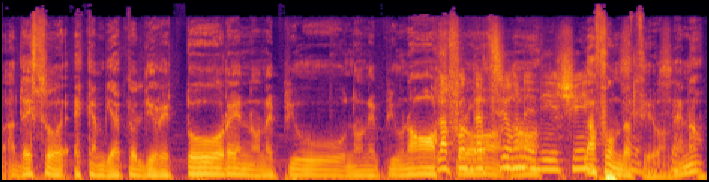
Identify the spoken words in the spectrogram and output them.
adesso è cambiato il direttore, non è più, non è più nostro. La fondazione no? dici? La fondazione, sì, sì. no?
